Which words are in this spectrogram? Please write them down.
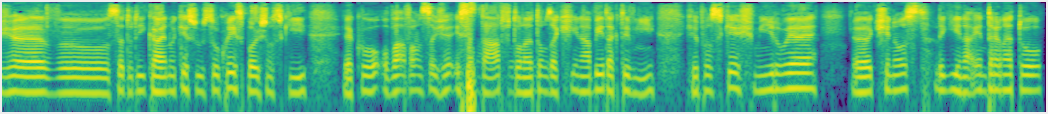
že v, se to týká jenom těch soukromých společností, jako obávám se, že i stát v tomhle tom začíná být aktivní, že prostě šmíruje e, činnost lidí na internetu,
